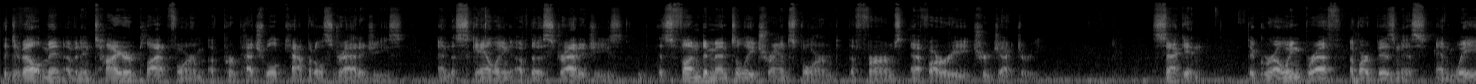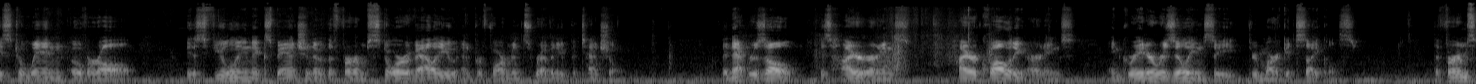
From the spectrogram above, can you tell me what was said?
the development of an entire platform of perpetual capital strategies and the scaling of those strategies has fundamentally transformed the firm's FRE trajectory. Second, the growing breadth of our business and ways to win overall is fueling an expansion of the firm's store of value and performance revenue potential. The net result is higher earnings, higher quality earnings, and greater resiliency through market cycles. The firm's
